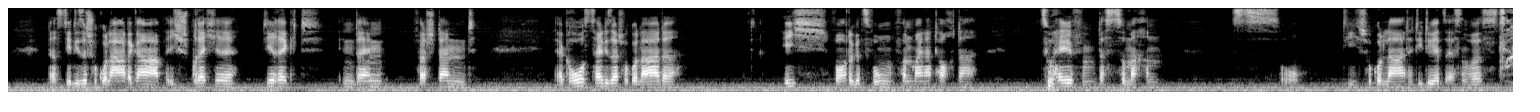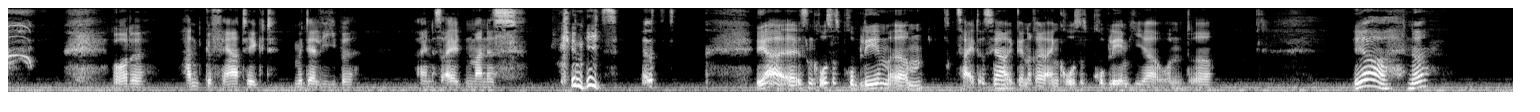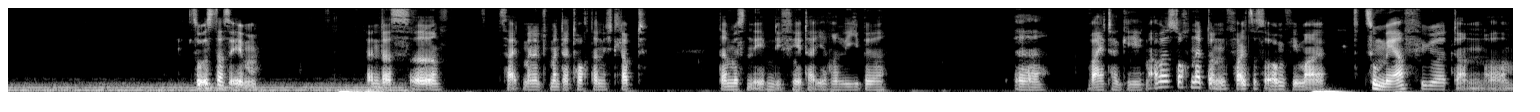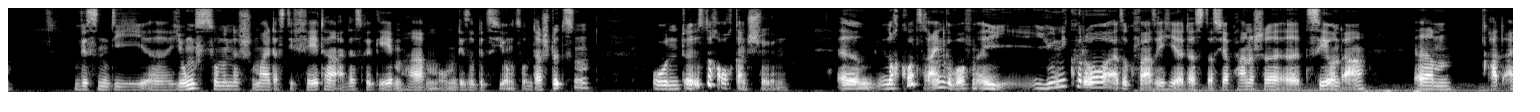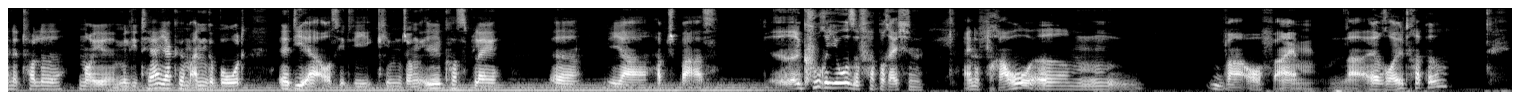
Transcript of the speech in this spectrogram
das dir diese Schokolade gab. Ich spreche direkt in dein Verstand. Der Großteil dieser Schokolade. Ich wurde gezwungen von meiner Tochter, zu helfen, das zu machen. So, die Schokolade, die du jetzt essen wirst, wurde handgefertigt mit der Liebe eines alten Mannes. Genieß es. Ja, äh, ist ein großes Problem. Ähm, Zeit ist ja generell ein großes Problem hier und äh, ja, ne? So ist das eben wenn das äh, Zeitmanagement der Tochter nicht klappt, dann müssen eben die Väter ihre Liebe äh, weitergeben. Aber das ist doch nett, dann falls es irgendwie mal zu mehr führt, dann äh, wissen die äh, Jungs zumindest schon mal, dass die Väter alles gegeben haben, um diese Beziehung zu unterstützen. Und äh, ist doch auch ganz schön. Ähm, noch kurz reingeworfen, äh, Unicoro, also quasi hier das, das japanische äh, C und A, ähm, hat eine tolle neue Militärjacke im Angebot, äh, die er aussieht wie Kim Jong-il Cosplay. Äh, ja, habt Spaß. Äh, kuriose Verbrechen. Eine Frau ähm, war auf einem einer Rolltreppe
